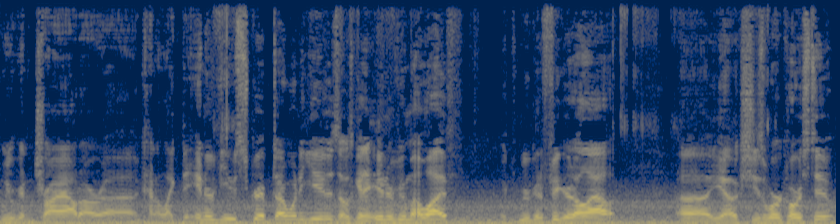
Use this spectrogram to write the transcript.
we were going to try out our uh, kind of like the interview script I want to use. I was going to interview my wife. We were going to figure it all out. Uh, you know, she's a workhorse too.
